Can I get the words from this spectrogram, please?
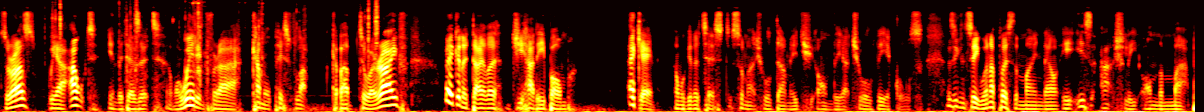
So as we are out in the desert and we're waiting for our camel piss flap kebab to arrive, we're going to dial a jihadi bomb again and we're going to test some actual damage on the actual vehicles. As you can see, when I place the mine down, it is actually on the map.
